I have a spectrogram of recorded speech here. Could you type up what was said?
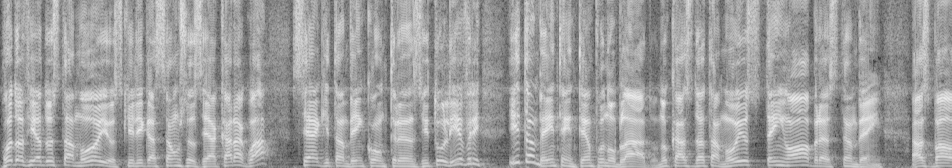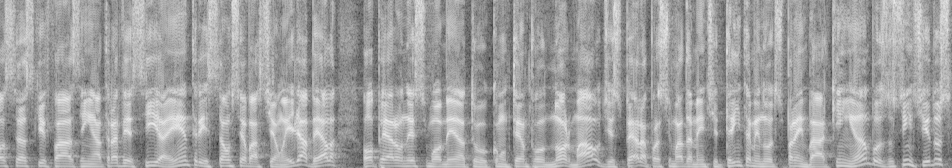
Rodovia dos Tamoios, que liga São José a Caraguá, segue também com trânsito livre e também tem tempo nublado. No caso da Tamoios, tem obras também. As balsas que fazem a travessia entre São Sebastião e Ilhabela operam nesse momento com tempo normal, de espera aproximadamente 30 minutos para embarque em ambos os sentidos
